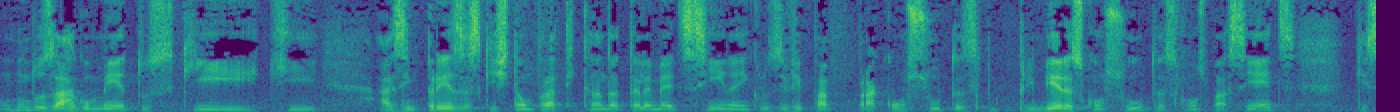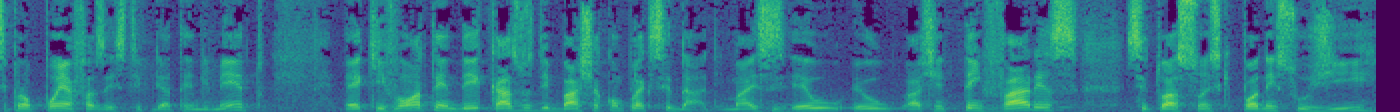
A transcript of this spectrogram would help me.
Um dos argumentos que, que as empresas que estão praticando a telemedicina, inclusive para consultas, primeiras consultas com os pacientes, que se propõem a fazer esse tipo de atendimento, é, que vão atender casos de baixa complexidade. Mas eu, eu, a gente tem várias situações que podem surgir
